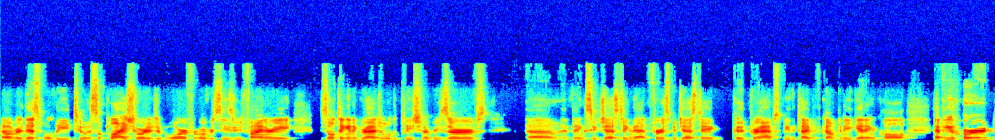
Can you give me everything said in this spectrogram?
However, this will lead to a supply shortage of ore for overseas refinery, resulting in a gradual depletion of reserves. Uh, I think suggesting that First Majestic could perhaps be the type of company getting a call. Have you heard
